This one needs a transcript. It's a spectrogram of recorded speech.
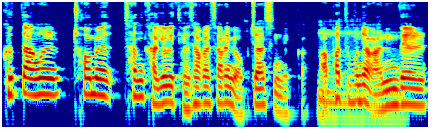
그 땅을 처음에 산 가격에 되사갈 사람이 없지 않습니까? 아파트 분양 안 될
